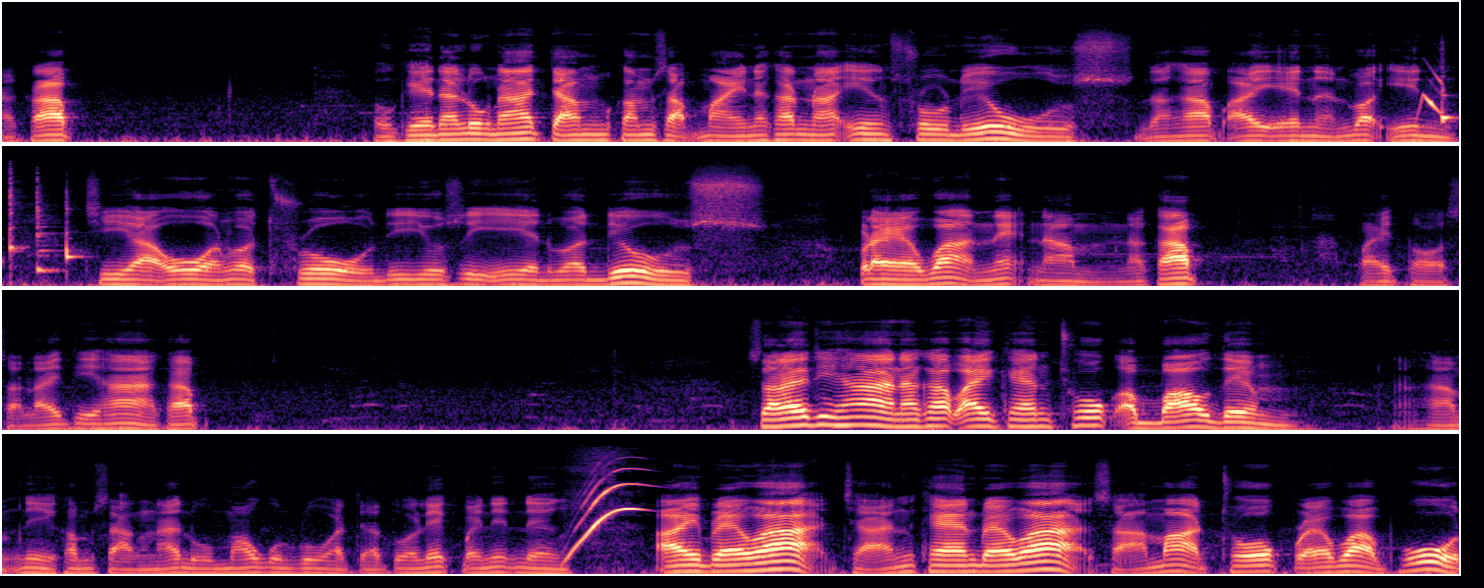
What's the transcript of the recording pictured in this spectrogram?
นะครับ โอเคนะลูกนะจำคำศัพท์ใหม่นะครับนะ introduce นะครับ i n อ่านว่า in t r o อ่านว่า true d u c e อ่านว่า duce แปลว่าแนะนำนะครับ ไปต่อสไลด์ที่ 5 ครับ สไลด์ที่ 5 นะครับ I can talk about them นะครับนี่คำสั่งนะ ดูเมาส์คุณครูอาจจะตัวเล็กไปนิดหนึ่ง I แปลว่า ฉัน can แปลว่า สามารถ talk แปลว่าพูด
